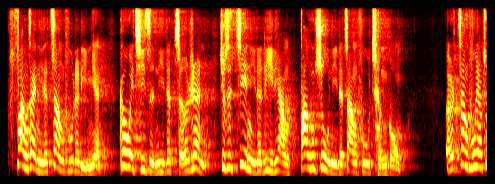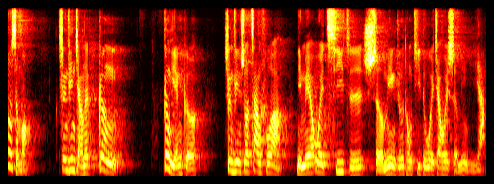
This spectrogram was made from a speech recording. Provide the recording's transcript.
放在你的丈夫的里面。各位妻子，你的责任就是尽你的力量帮助你的丈夫成功，而丈夫要做什么？圣经讲的更更严格。圣经说：“丈夫啊，你们要为妻子舍命，如同基督为教会舍命一样。”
